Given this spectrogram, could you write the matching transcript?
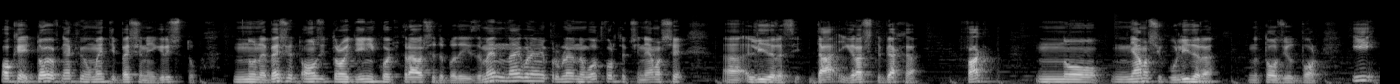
Окей, той в някакви моменти беше на игрището, но не беше онзи Трой Дини, който трябваше да бъде и за мен. Най-големият проблем на Лотфорд е, че нямаше а, лидера си. Да, играчите бяха факт, но нямаше го лидера на този отбор. И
